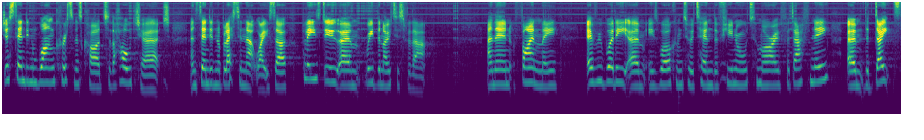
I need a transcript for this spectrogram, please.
just sending one Christmas card to the whole church and sending a blessing that way. So please do um, read the notice for that. And then finally, everybody um, is welcome to attend the funeral tomorrow for Daphne. Um, the dates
